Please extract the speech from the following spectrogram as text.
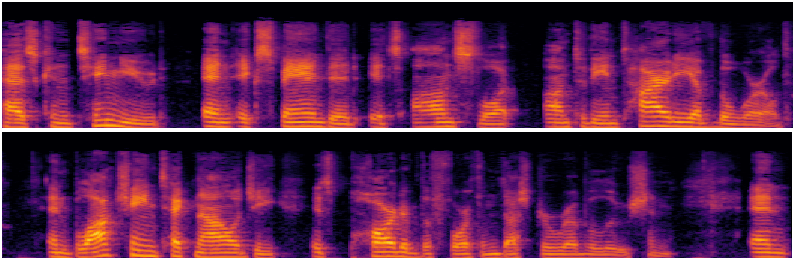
has continued and expanded its onslaught onto the entirety of the world. And blockchain technology is part of the fourth industrial revolution. And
